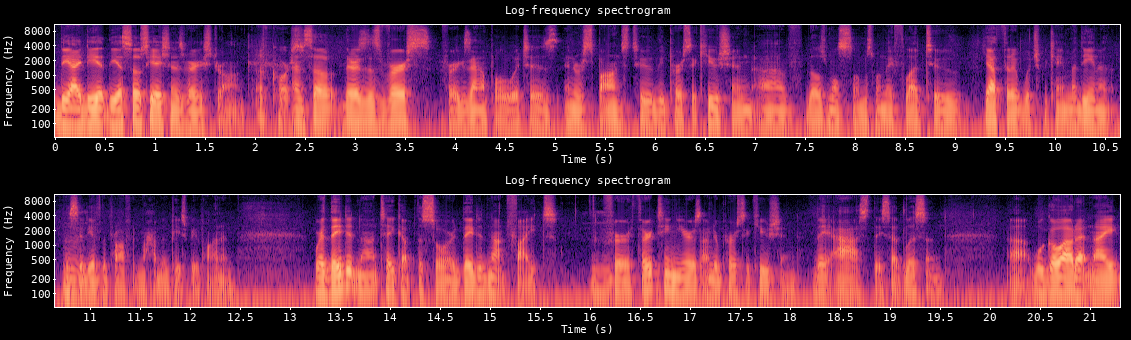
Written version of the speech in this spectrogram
the idea, the association is very strong. Of course. And so there's this verse, for example, which is in response to the persecution of those Muslims when they fled to Yathrib, which became Medina, the Mm. city of the Prophet Muhammad, peace be upon him, where they did not take up the sword, they did not fight. Mhm. For 13 years under persecution, they asked, they said, listen, uh, we'll go out at night,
